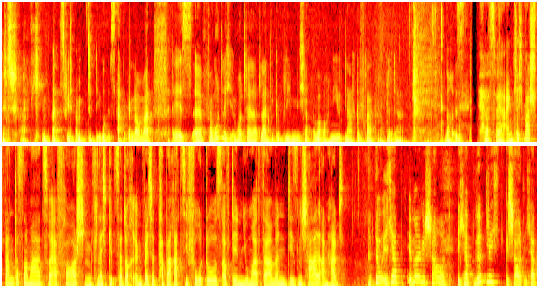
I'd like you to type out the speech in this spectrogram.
den Schal jemals wieder mit in die USA genommen hat. Der ist äh, vermutlich im Hotel Atlantik geblieben. Ich habe aber auch nie nachgefragt, ob der da noch ist. Das wäre ja eigentlich mal spannend, das nochmal zu erforschen. Vielleicht gibt es ja doch irgendwelche Paparazzi-Fotos, auf denen Yuma Thurman diesen Schal anhat. Du, ich habe immer geschaut. Ich habe wirklich geschaut. Ich habe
